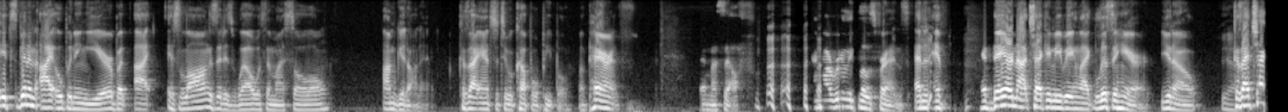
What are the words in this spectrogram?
it's been an eye-opening year, but I as long as it is well within my soul, I'm good on it. Cuz I answer to a couple people, my parents and myself. and my really close friends. And if if they are not checking me being like, "Listen here, you know, because yeah. I check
